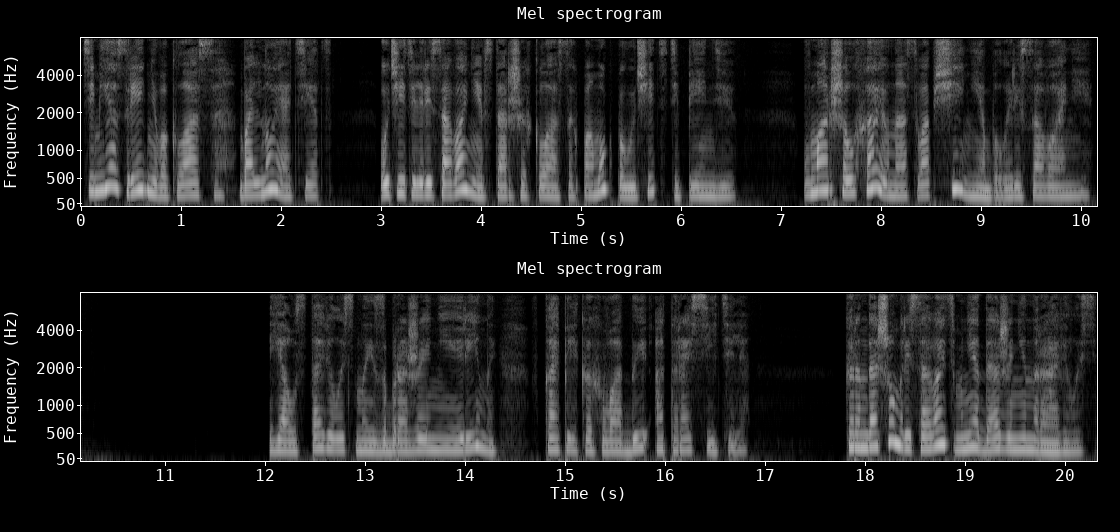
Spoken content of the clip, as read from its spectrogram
Семья среднего класса, больной отец. Учитель рисования в старших классах помог получить стипендию. В Маршалл-Хай у нас вообще не было рисования. Я уставилась на изображение Ирины в капельках воды от оросителя. Карандашом рисовать мне даже не нравилось.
